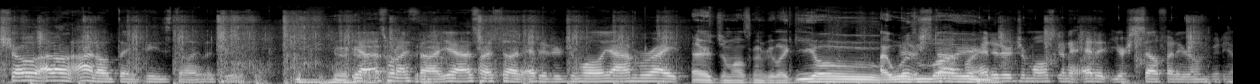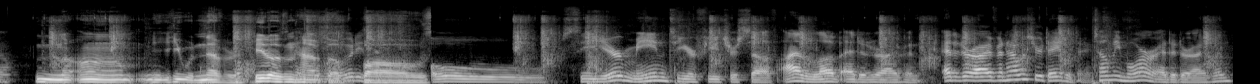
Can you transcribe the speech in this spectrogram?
Show. I don't. I don't think he's telling the truth. Yeah, that's what I thought. Yeah, that's what I thought. Editor Jamal. Yeah, I'm right. Editor Jamal's gonna be like, yo, I wasn't stop, or lying. Editor Jamal's gonna edit yourself out of your own video. No, um, he would never. He doesn't have the balls. Oh, see, you're mean to your future self. I love Editor Ivan. Editor Ivan, how was your day today? Tell me more, Editor Ivan.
